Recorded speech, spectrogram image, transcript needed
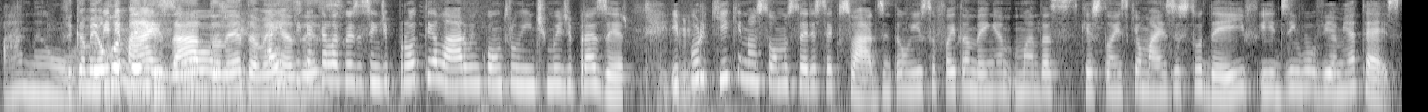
ah, não. Fica meio roteirizado, né, também, Aí às fica vezes. aquela coisa assim de protelar o encontro íntimo e de prazer. E Uhum. por que que nós somos seres sexuados? Então isso foi também uma das questões que eu mais estudei e desenvolvi a minha tese.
